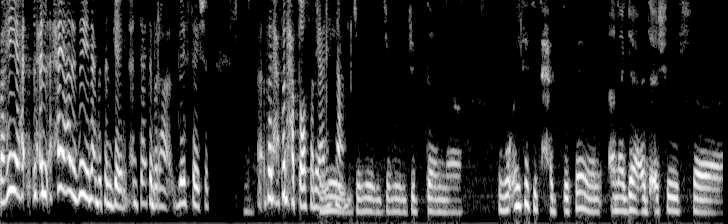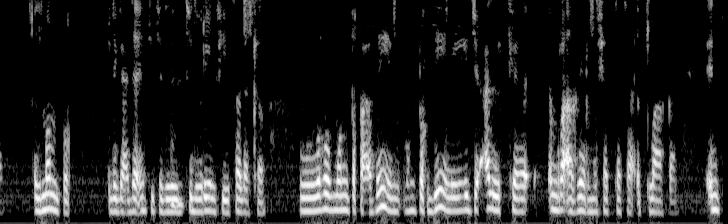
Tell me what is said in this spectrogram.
فهي الحياة هذه زي لعبة ال game أنت تعتبرها PlayStation مرحلة مرحلة بتوصل يعني. جميل نعم. جميل جميل جدا. وأنت تتحدثين أنا قاعد أشوف آه، المنطق اللي قاعدة أنت تدورين في فلكه وهو منطق عظيم منطق ديني يجعلك امرأة غير مشتتة اطلاقا. أنت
